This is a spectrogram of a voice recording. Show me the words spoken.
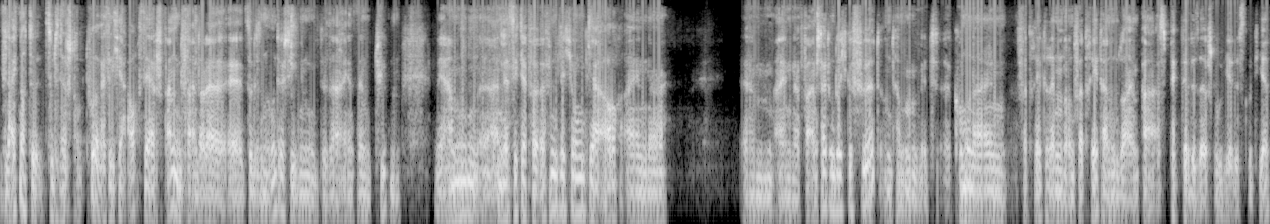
vielleicht noch zu, zu, dieser Struktur, was ich ja auch sehr spannend fand, oder äh, zu diesen Unterschieden dieser einzelnen Typen. Wir haben äh, anlässlich der Veröffentlichung ja auch eine, ähm, eine Veranstaltung durchgeführt und haben mit äh, kommunalen Vertreterinnen und Vertretern so ein paar Aspekte dieser Studie diskutiert.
